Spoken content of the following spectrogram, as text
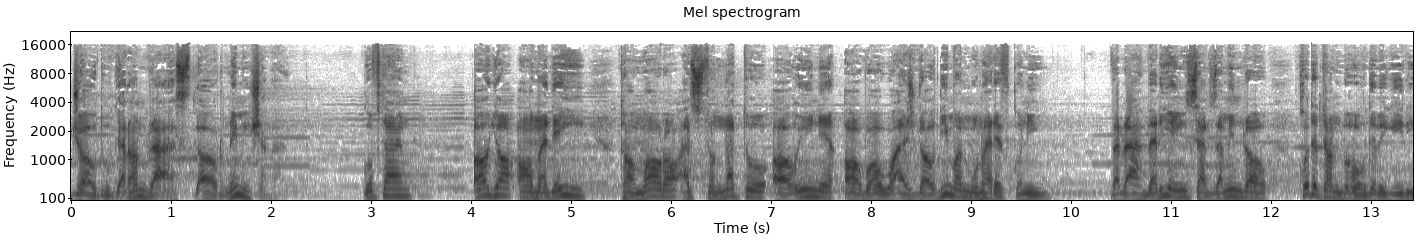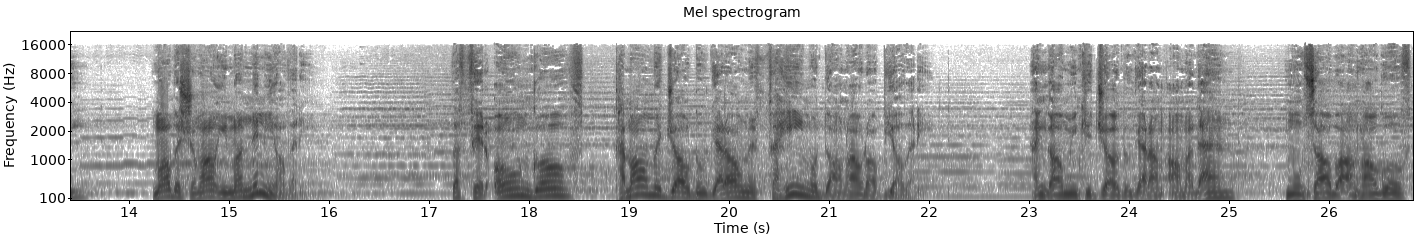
جادوگران رستگار نمی شوند گفتند آیا آمده ای تا ما را از سنت و آین آبا و اجدادیمان منحرف کنی؟ و رهبری این سرزمین را خودتان به عهده بگیرید. ما به شما ایمان نمی آوریم. و فرعون گفت تمام جادوگران فهیم و دانا را بیاورید. هنگامی که جادوگران آمدند موسی به آنها گفت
